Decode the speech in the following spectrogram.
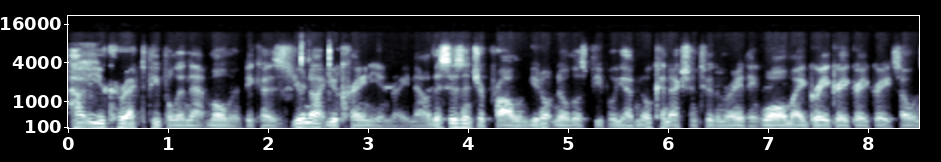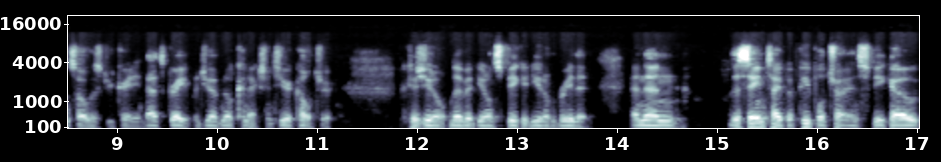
how do you correct people in that moment because you're not ukrainian right now this isn't your problem you don't know those people you have no connection to them or anything well my great great great great so and so was ukrainian that's great but you have no connection to your culture because you don't live it you don't speak it you don't breathe it and then the same type of people try and speak out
